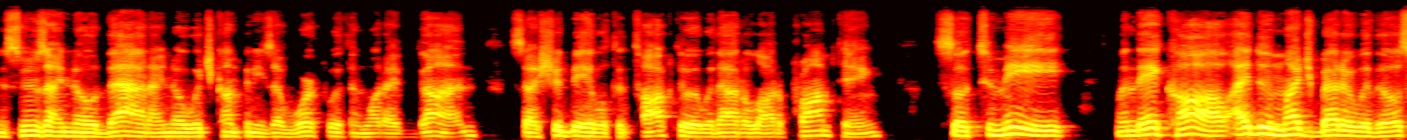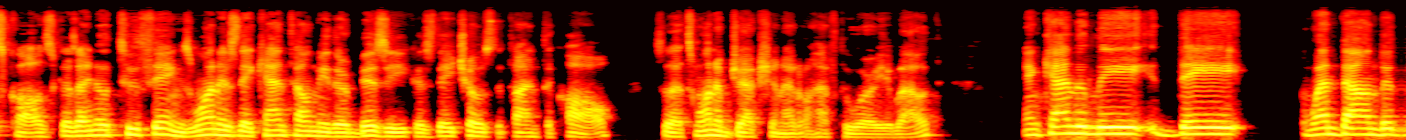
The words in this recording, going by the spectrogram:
And as soon as i know that i know which companies i've worked with and what i've done so i should be able to talk to it without a lot of prompting. So to me when they call, I do much better with those calls because I know two things. One is they can't tell me they're busy because they chose the time to call. So that's one objection I don't have to worry about. And candidly, they went down the,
